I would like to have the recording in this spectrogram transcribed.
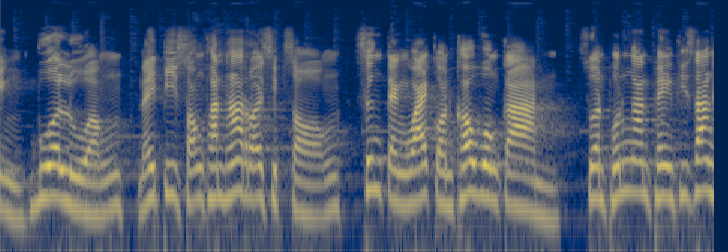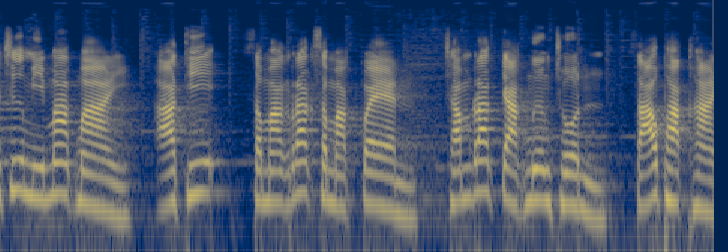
ง บัวหลวง ในปี 2512 ซึ่งแต่งไว้ก่อนเข้าวงการ ส่วนผลงานเพลงที่สร้างชื่อมีมากมาย อาทิ สมัครรักสมัครแฟน ช้ำรักจากเมืองชน สาวผักไห่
